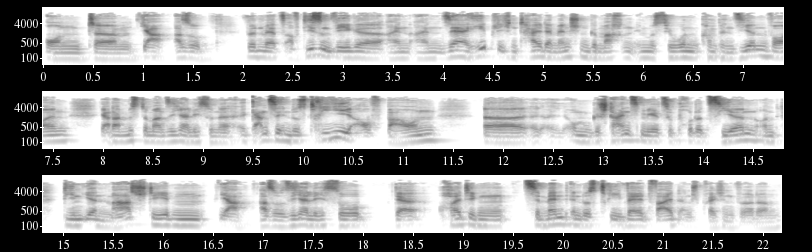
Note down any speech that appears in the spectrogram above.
Und ähm, ja, also würden wir jetzt auf diesem Wege einen, einen sehr erheblichen Teil der menschengemachten Emissionen kompensieren wollen, ja, da müsste man sicherlich so eine ganze Industrie aufbauen, äh, um Gesteinsmehl zu produzieren und die in ihren Maßstäben, ja, also sicherlich so der heutigen Zementindustrie weltweit entsprechen würde.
